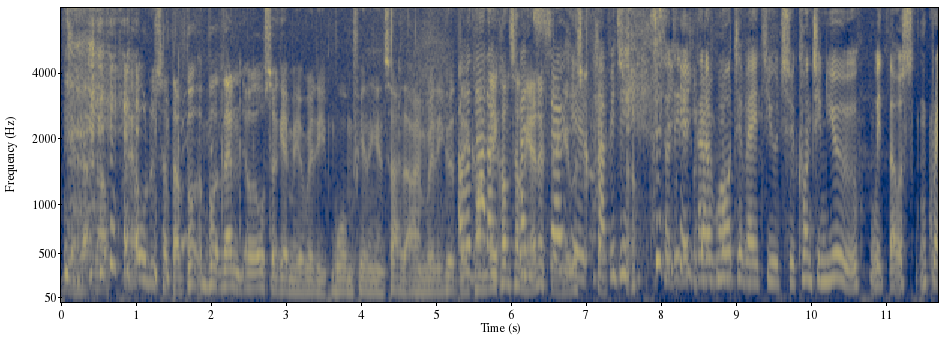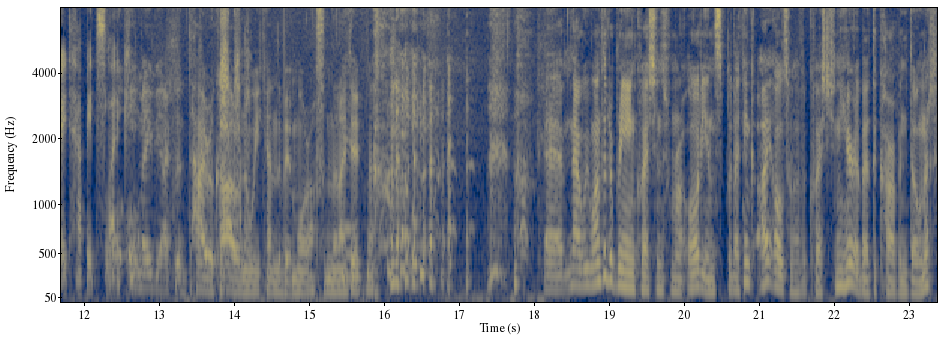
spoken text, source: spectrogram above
Yeah, that, that, I would have said that, but but then it also gave me a really warm feeling inside that I'm really good. They Oh, can't they can't tell me I'm anything. So it was here- great. happy to. So did it kind of motivate you to continue with those great habits like Or maybe I could hire a car on a weekend a bit more often than I do. Uh, now, we wanted to bring in questions from our audience, but I think I also have a question here about the carbon donut,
